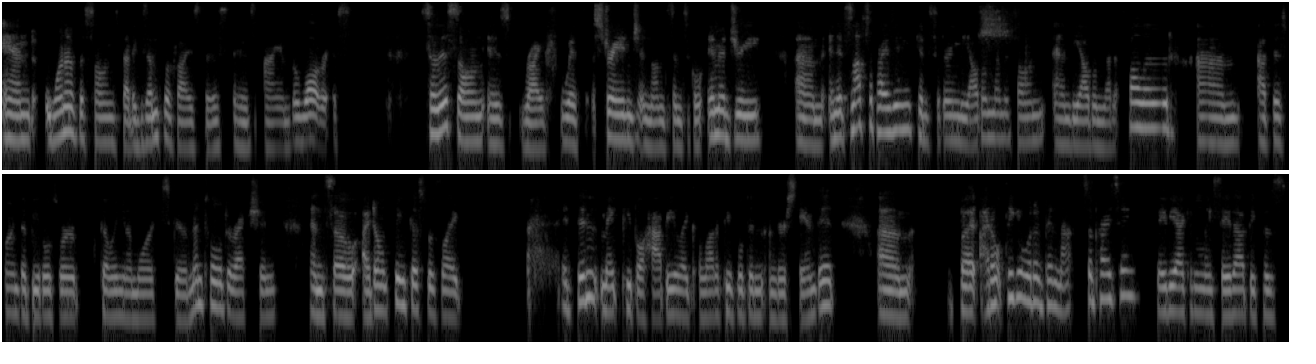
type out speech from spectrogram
And one of the songs that exemplifies this is "I Am the Walrus." So this song is rife with strange and nonsensical imagery. Um, and it's not surprising considering the album that it's on and the album that it followed. Um, at this point, the Beatles were going in a more experimental direction. And so I don't think this was like, it didn't make people happy. Like a lot of people didn't understand it. Um, but I don't think it would have been that surprising. Maybe I can only say that because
